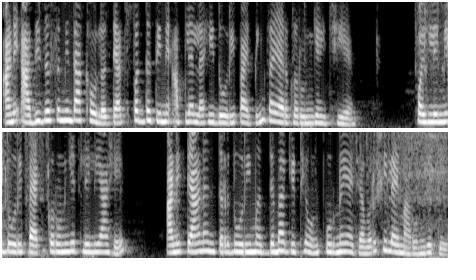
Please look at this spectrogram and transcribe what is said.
आणि आधी जसं मी दाखवलं त्याच पद्धतीने आपल्याला ही दोरी पायपिंग तयार करून घ्यायची आहे. पहिले मी दोरी पॅक करून घेतलेली आहे. आणि त्यानंतर दोरी मध्यभागी ठेवून पूर्ण याच्यावर शिलाई मारून घेते.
